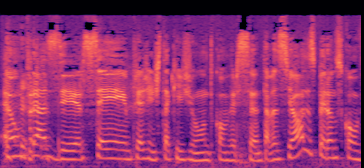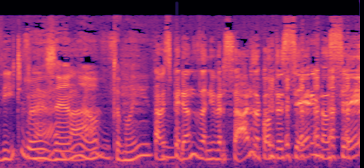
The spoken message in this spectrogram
É um prazer sempre a gente estar tá aqui junto, conversando. Tava ansiosa esperando os convites, pois né? é, Mas não, tamo aí. Tava esperando os aniversários acontecerem, não sei.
